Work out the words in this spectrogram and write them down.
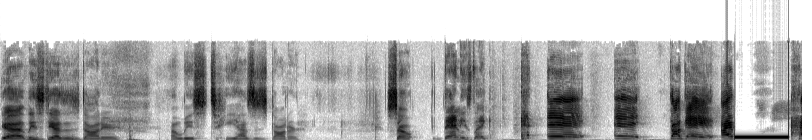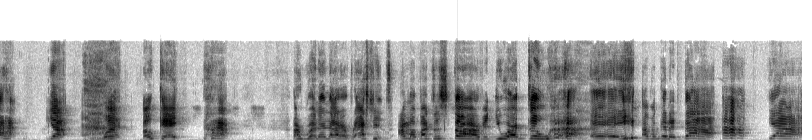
yeah, at least he has his daughter. At least he has his daughter. So Danny's like, hey, hey, doggy, I'm, yeah, what? Okay, I'm running out of rations. I'm about to starve, and you are too. hey, I'm gonna die. yeah,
